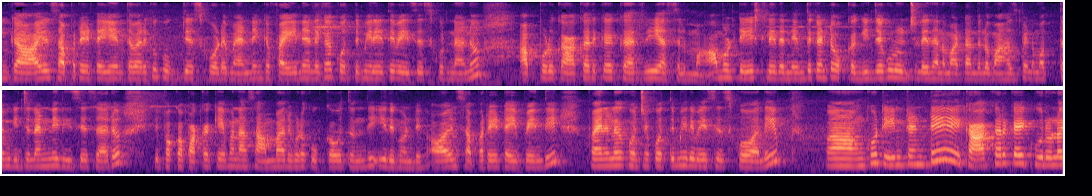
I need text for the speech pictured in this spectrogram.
ఇంకా ఆయిల్ సపరేట్ అయ్యేంత వరకు కుక్ చేసుకోవడమే అండి. ఇంకా ఫైనల్గా కొత్తిమీర అయితే వేసేసుకున్నాను. అప్పుడు కాకరకాయ కర్రీ అసలు మామూలు టేస్ట్ లేదండి. ఎందుకంటే ఒక్క గింజ కూడా ఉంచలేదన్నమాట. అందులో మా హస్బెండ్ మొత్తం గింజలన్నీ తీసేశారు. ఒక పక్కకేమో నా సాంబార్ కూడా కుక్ అవుతుంది. ఇదిగోండి ఆయిల్ సపరేట్ అయిపోయింది. ఫైనల్గా కొంచెం కొత్తిమీర వేసేసుకోవాలి. ఇంకోటి ఏంటంటే కాకరకాయ కూరలో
